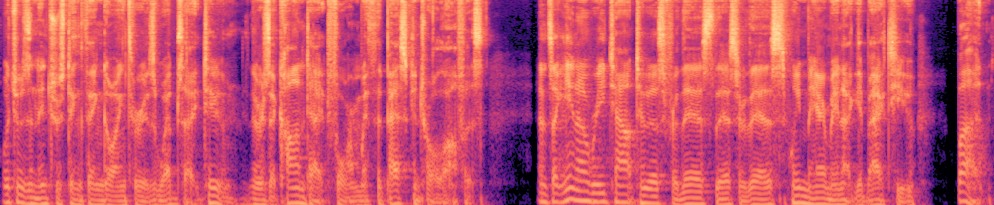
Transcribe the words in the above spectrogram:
which was an interesting thing going through his website too. There was a contact form with the pest control office, and it's like you know, reach out to us for this, this, or this. We may or may not get back to you, but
